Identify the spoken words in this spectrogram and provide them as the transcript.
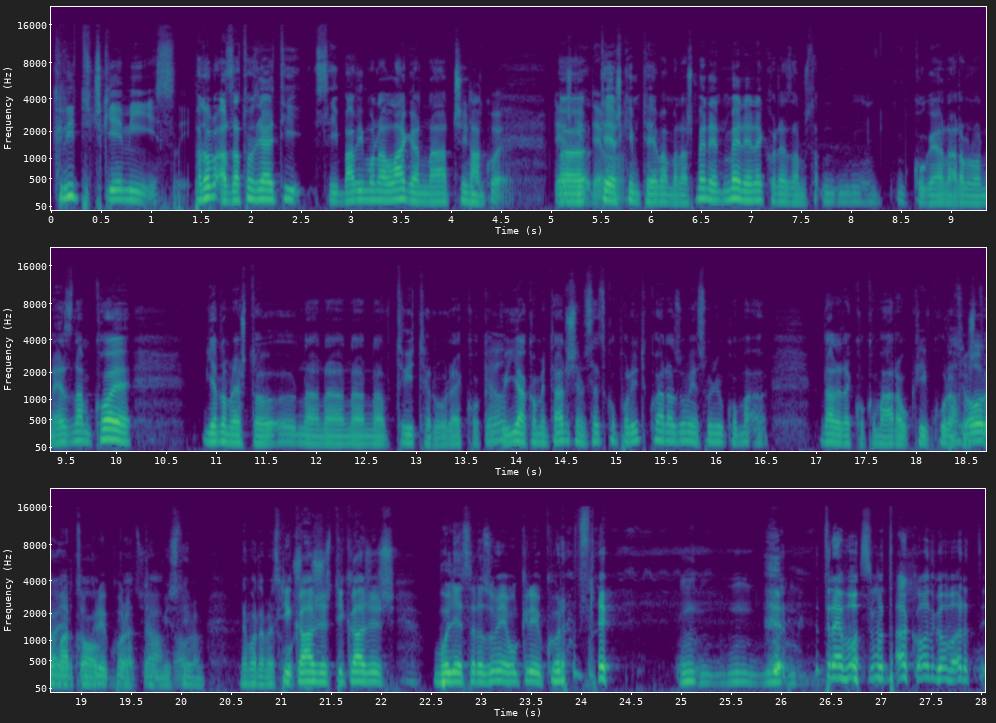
kritičke misli Pa dobro, a zato ja i ti se i bavimo na lagan način. tako je teškim, uh, temama teškim temama. Naš, mene, mene neko, ne znam, šta, koga ja naravno ne znam, ko je jednom nešto na, na, na, na Twitteru rekao, kako Jel? ja komentarišem svjetsku politiku, a razumijem sunju koma, da li rekao komara u kriv kurac, Pa dobro, Marco u kriv kurac, ja, mislim, dobro. ne mora me ti slušati. kažeš ti kažeš bolje se razumijem u kriv kurac trebao si mu tako odgovoriti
